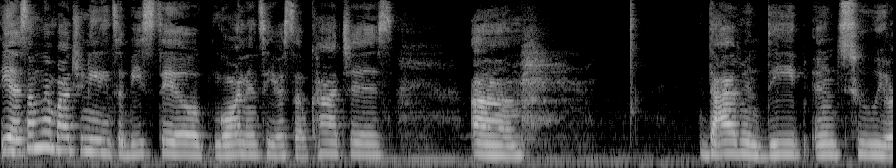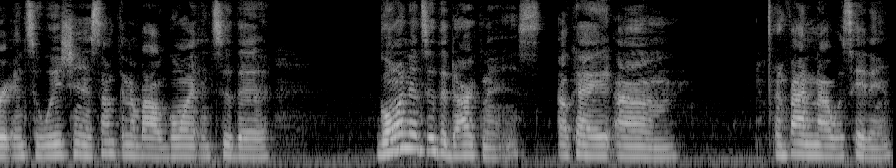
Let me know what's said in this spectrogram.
yeah, something about you needing to be still, going into your subconscious, um, diving deep into your intuition, something about going into the going into the darkness, okay? Um, and finding out what's hidden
